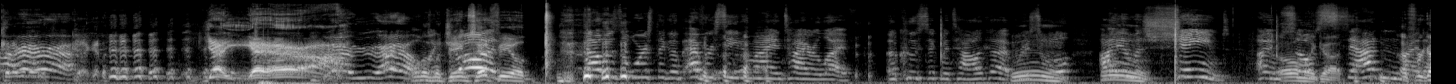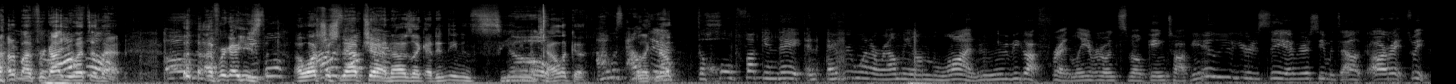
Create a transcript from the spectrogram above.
Can I get a- can I get a- yeah, yeah. yeah, oh my James God. Hetfield. that was the worst thing I've ever seen in my entire life. Acoustic Metallica at Mm. I am Mm. ashamed. I am Oh so my God. saddened. I forgot. About- I forgot you went to that. Oh, I forgot you. People, I watched your was Snapchat and I was like, I didn't even see No. Metallica. I was out like, there nope. the whole fucking day, and everyone around me on the lawn. I mean, we got friendly. Everyone's smoking, talking. Hey, we're here to see. I'm here to see Metallica. All right, sweet.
